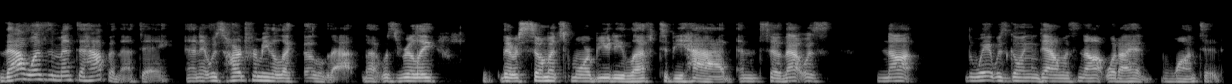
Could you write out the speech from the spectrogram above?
that wasn't meant to happen that day. And it was hard for me to let go of that. That was really, there was so much more beauty left to be had. And so that was not, the way it was going down was not what I had wanted.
